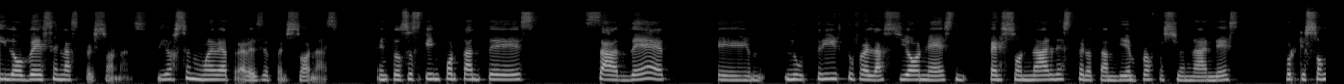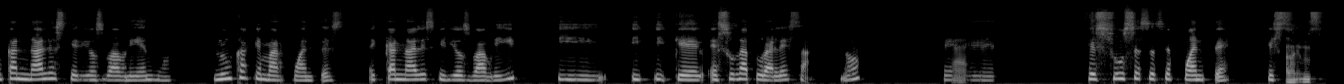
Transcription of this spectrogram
y lo ves en las personas. Dios se mueve a través de personas. Entonces, qué importante es saber eh, nutrir tus relaciones personales, pero también profesionales, porque son canales que Dios va abriendo. Nunca quemar puentes. Hay canales que Dios va a abrir y, y, que es su naturaleza, ¿no? Eh, Jesús es ese puente. Jesús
